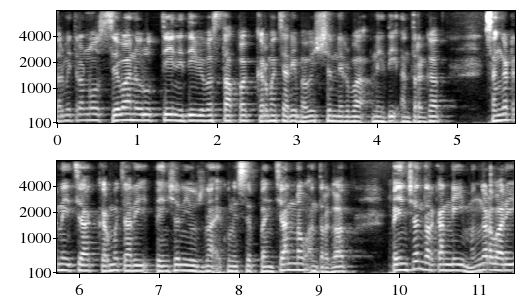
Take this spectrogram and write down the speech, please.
तर मित्रांनो सेवानिवृत्ती निधी व्यवस्थापक कर्मचारी भविष्य निर्वाह निधी अंतर्गत संघटनेच्या कर्मचारी पेन्शन योजना एकोणीसशे पंच्याण्णव अंतर्गत पेन्शनधारकांनी मंगळवारी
